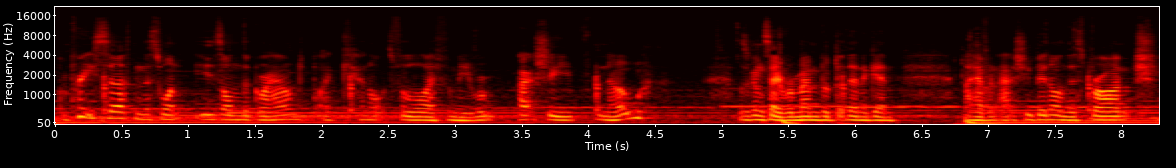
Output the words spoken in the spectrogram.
I'm pretty certain this one is on the ground, but I cannot for the life of me actually know. I was going to say remember, but then again, I haven't actually been on this branch.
